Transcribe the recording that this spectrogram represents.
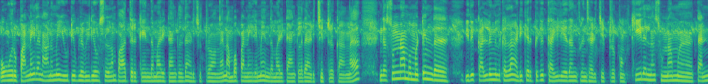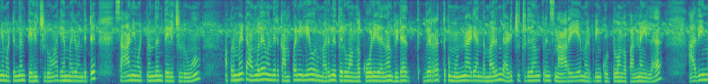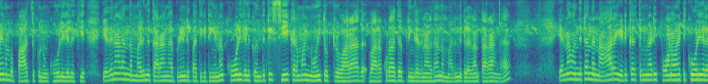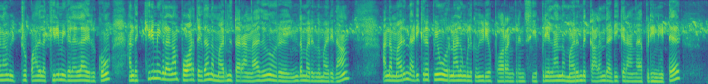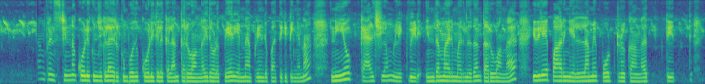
ஒவ்வொரு பண்ணையில் நானுமே யூடியூப்பில் வீடியோஸ்லாம் பார்த்துருக்கேன். இந்த மாதிரி டேங்கில் தான் அடிச்சு விட்ருவாங்க நம்ம பண்ணையிலையுமே இந்த மாதிரி டேங்கில் தான் அடிச்சிட்ருக்காங்க இந்த சுண்ணாம்பு மட்டும் இந்த இது கல்லுங்களுக்கெல்லாம் அடிக்கிறதுக்கு கையிலேயே தாங்க ஃப்ரெண்ட்ஸ் அடிச்சிட்ருக்கோம் கீழெல்லாம் சுண்ணாம்பு தண்ணி மட்டும்தான் தெளிச்சுடுவோம். அதே மாதிரி வந்துட்டு சாணி மட்டும்தான் தெளிச்சுடுவோம். அப்புறமேட்டு அவங்களே வந்துட்டு கம்பெனிலே ஒரு மருந்து தருவாங்க. கோழிகளெல்லாம் விட விடுறதுக்கு முன்னாடி அந்த மருந்து அடிச்சுட்டு தான் ஃப்ரெண்ட்ஸ் நிறைய மறுபடியும் கொட்டுவாங்க பண்ணையில். அதையுமே நம்ம பார்த்துக்கணும் கோழிகளுக்கு. எதனால் அந்த மருந்து தராங்க அப்படின்ட்டு பார்த்துக்கிட்டிங்கன்னா கோழிகளுக்கு வந்துட்டு சீக்கிரமாக நோய் தொற்று வராத வரக்கூடாது அப்படிங்கிறதுனால தான் அந்த மருந்துகளெல்லாம் தராங்க. ஏன்னா வந்துட்டு அந்த நாரை எடுக்கிறதுக்கு முன்னாடி போன வாட்டி கோழிகளெல்லாம் விட்டுருப்போம். அதில் கிருமிகள் எல்லாம் இருக்கும். அந்த கிருமிகளெல்லாம் போகிறதுக்கு தான் அந்த மருந்து தராங்க. அதுவும் ஒரு இந்த மருந்து மாதிரி தான். அந்த மருந்து அடிக்கிறப்பையும் ஒரு நாள் உங்களுக்கு வீடியோ போடுறாங்க ஃப்ரெண்ட்ஸ் எப்படியெல்லாம் அந்த மருந்து கலந்து அடிக்கிறாங்க அப்படின்ட்டு ஃப்ரெண்ட்ஸ் சின்ன கோழி குஞ்சுகளாக இருக்கும்போது கோழிகளுக்கெல்லாம் தருவாங்க. இதோட பேர் என்ன அப்படின்ட்டு பார்த்துக்கிட்டிங்கன்னா நியோ கால்சியம் லிக்விட் இந்த மாதிரி மருந்து தான் தருவாங்க. இதுலேயே பாருங்கள் எல்லாமே போட்டிருக்காங்க.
